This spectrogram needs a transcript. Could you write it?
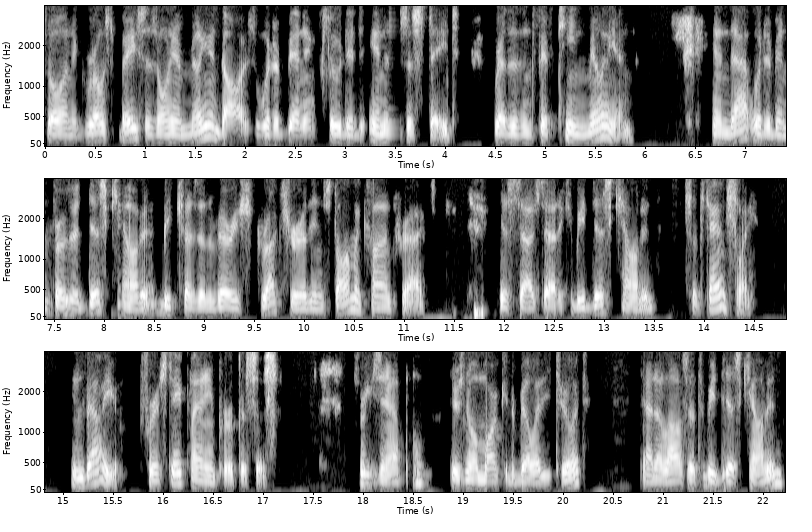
So, on a gross basis, only a million dollars would have been included in his estate rather than 15 million. And that would have been further discounted because of the very structure of the installment contract is such that it can be discounted substantially in value for estate planning purposes. For example, there's no marketability to it that allows it to be discounted.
